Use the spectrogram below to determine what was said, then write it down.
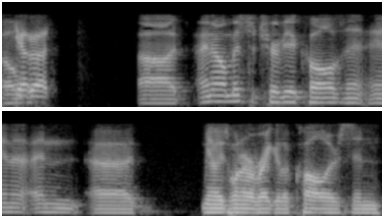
oh. yeah. But, uh, I know Mr. Trivia calls and and, and uh, you know he's one of our regular callers, and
